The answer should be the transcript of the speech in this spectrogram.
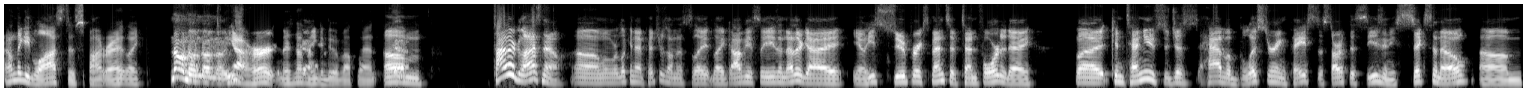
I don't think he lost his spot, right? Like no, no, no, no. He got hurt. There's nothing yeah. he can do about that. Um, yeah. Tyler Glasnow. Uh, when we're looking at pitchers on this slate, like obviously he's another guy. You know, he's super expensive, 10-4 today, but continues to just have a blistering pace to start this season. He's six and zero. Oh. Um,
